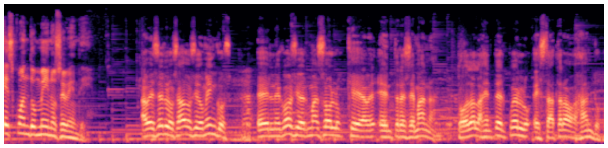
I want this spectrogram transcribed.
es cuando menos se vende. A veces los sábados y domingos el negocio es más solo que entre semana. Toda la gente del pueblo está trabajando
